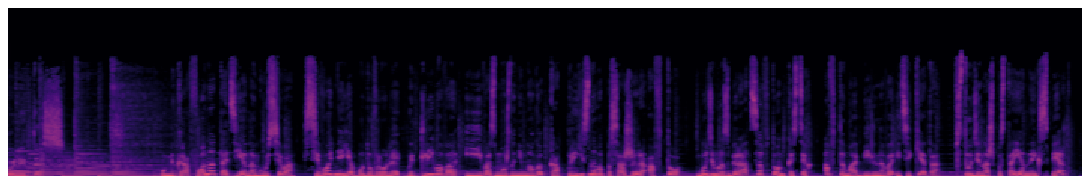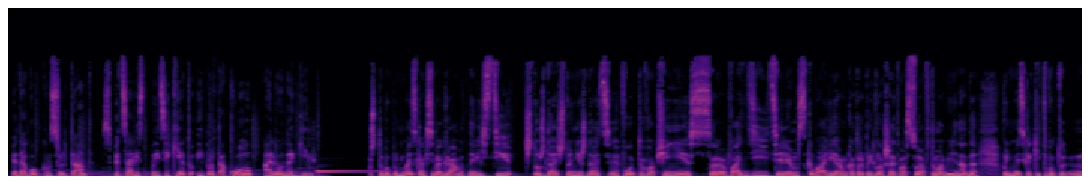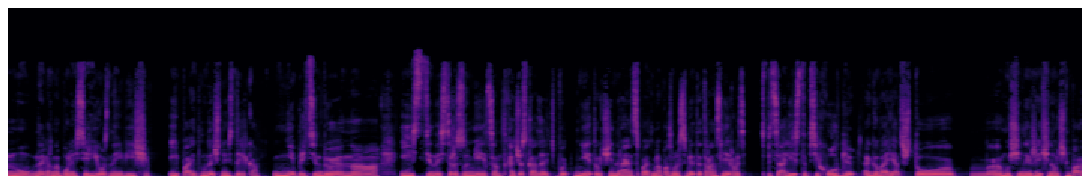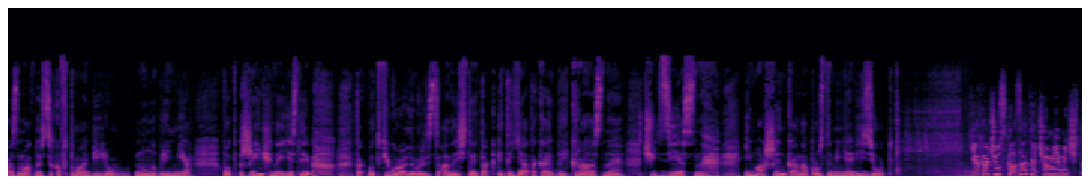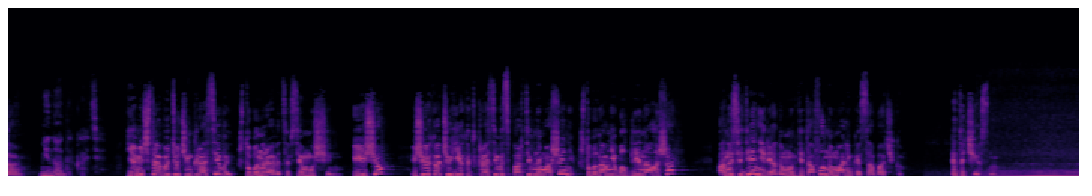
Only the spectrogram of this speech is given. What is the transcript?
Политес. У микрофона Татьяна Гусева. Сегодня я буду в роли пытливого и, возможно, немного капризного пассажира авто. Будем разбираться в тонкостях автомобильного этикета. В студии наш постоянный эксперт, педагог-консультант, специалист по этикету и протоколу Алена Гиль чтобы понимать, как себя грамотно вести, что ждать, что не ждать вот, в общении с водителем, с кавалером, который приглашает вас в свой автомобиль, надо понимать какие-то вот, ну, наверное, более серьезные вещи и поэтому начну издалека. Не претендуя на истинность, разумеется, хочу сказать, вот мне это очень нравится, поэтому я позволю себе это транслировать. Специалисты, психологи говорят, что э, мужчины и женщины очень по-разному относятся к автомобилю. Ну, например, вот женщина, если так вот фигурально выразиться, она считает так, это я такая прекрасная, чудесная, и машинка, она просто меня везет. Я хочу сказать, о чем я мечтаю. Не надо, Катя. Я мечтаю быть очень красивой, чтобы нравиться всем мужчинам. И еще, еще я хочу ехать в красивой спортивной машине, чтобы на мне был длинный алый шарф, а на сиденье рядом магнитофон и маленькая собачка. Это честно.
